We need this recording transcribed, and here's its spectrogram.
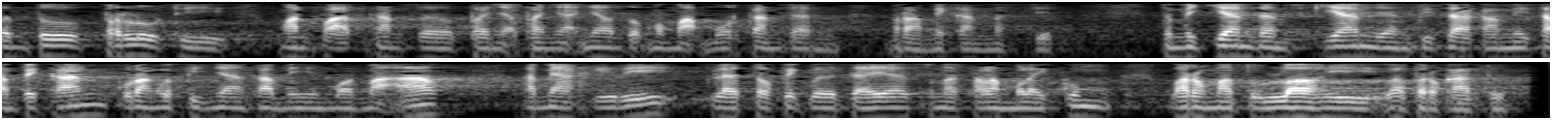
tentu perlu dimanfaatkan sebanyak-banyaknya untuk memakmurkan dan meramaikan masjid. Demikian dan sekian yang bisa kami sampaikan. Kurang lebihnya kami mohon maaf. Kami akhiri. Bila taufik wa Assalamualaikum warahmatullahi wabarakatuh.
